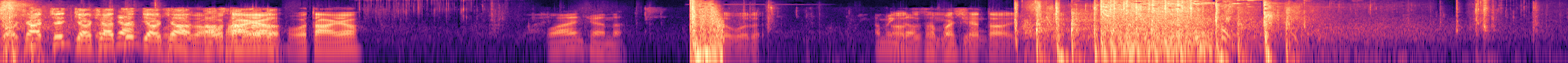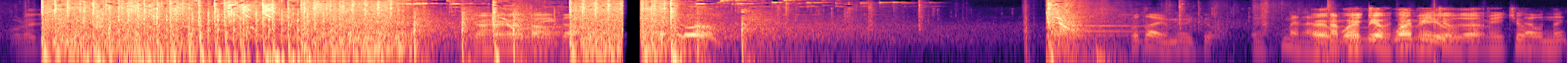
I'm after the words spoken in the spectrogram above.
脚下，真脚下，真脚下，我打药，我打药。我安全的。是我的。老子他妈先打。这还要打一个，不知道有没有救？哎，后面来，他没救，他没救，他没救。哎，我能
